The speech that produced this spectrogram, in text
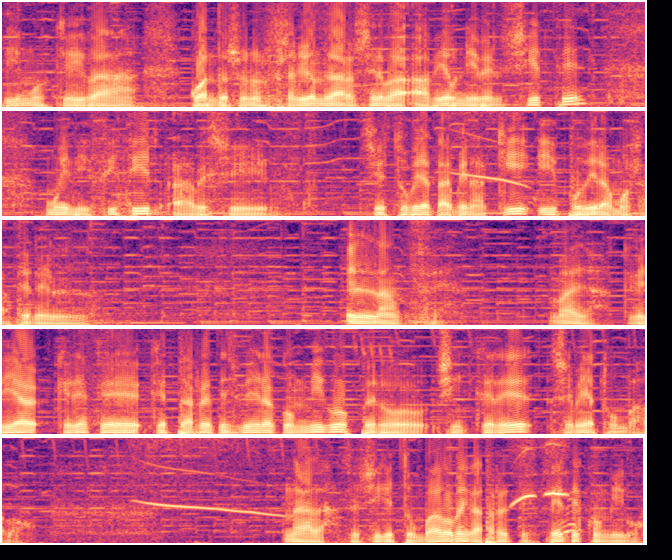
Vimos que iba, cuando se nos salió de la reserva había un nivel 7. Muy difícil, a ver si si estuviera también aquí y pudiéramos hacer el el lance vaya quería quería que, que Perretes viniera conmigo pero sin querer se me ha tumbado nada se sigue tumbado venga Perretes vete conmigo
